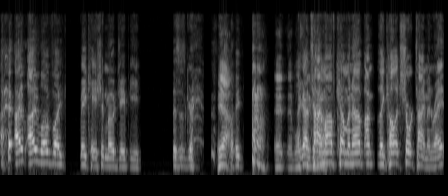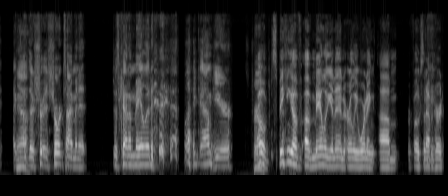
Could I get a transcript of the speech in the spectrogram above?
I, I, I love like vacation mode, JP. This is great. Yeah, Like it, it, we'll I got figure it time off coming up. I'm they call it short timing, right? Like Yeah. they're short, short timing it. Just kind of mail it in. like I'm here. It's true. Oh, speaking of of mailing it in, early warning um, for folks that haven't heard.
